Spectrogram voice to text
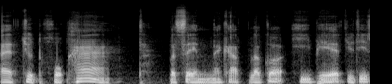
8.65%นะครับ แล้วก็ EPS อยู่ที่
